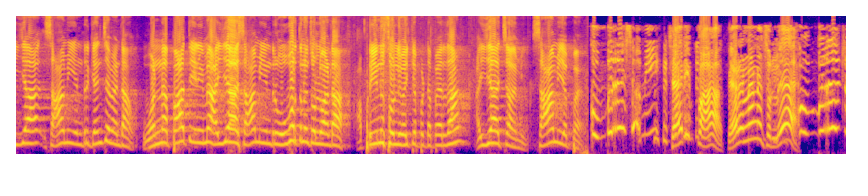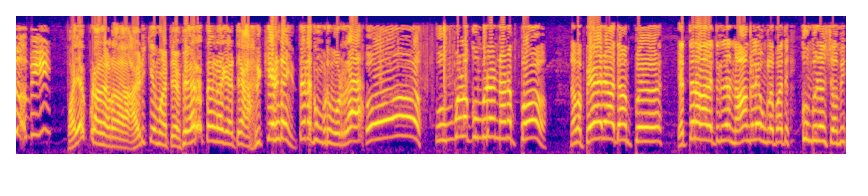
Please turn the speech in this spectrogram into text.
ஐயா சாமி என்று கெஞ்ச வேண்டாம். உன்னை பார்த்து இனிமே ஐயா சாமி என்று ஒவ்வொருத்தனும் சொல்லுவாண்டா அப்படின்னு சொல்லி வைக்கப்பட்ட பெயர் தான் ஐயா சாமி சாமி அப்ப. சரிப்பா பேர என்ன சொல்லு. பயப்படாதடா அடிக்க மாட்டேன். பேரத்தாடா கேட்டேன். அதுக்கேண்டா இத்தனை கும்பிடு போடுற ஓ கும்பல கும்புற நினைப்போ. நம்ம பேராதான் எத்தனை காலத்துக்கு தான் நாங்களே உங்களை பார்த்து கும்புரன் சாமி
